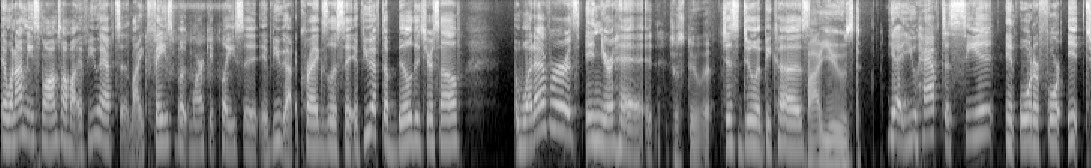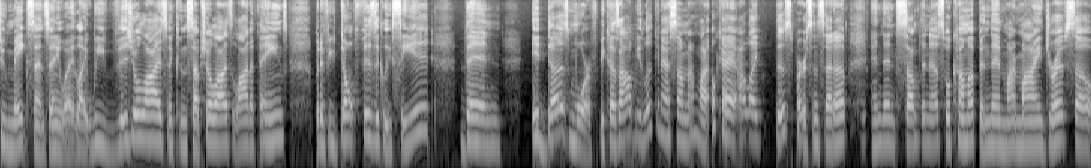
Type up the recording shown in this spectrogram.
and when I mean small, I'm talking about if you have to like Facebook marketplace it, if you got to Craigslist it, if you have to build it yourself, whatever is in your head, Just do it. just do it because I used. yeah, you have to see it in order for it to make sense anyway. Like we visualize and conceptualize a lot of things, but if you don't physically see it, then it does morph because I'll be looking at something. I'm like, okay, I like this person set up. and then something else will come up, and then my mind drifts. So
